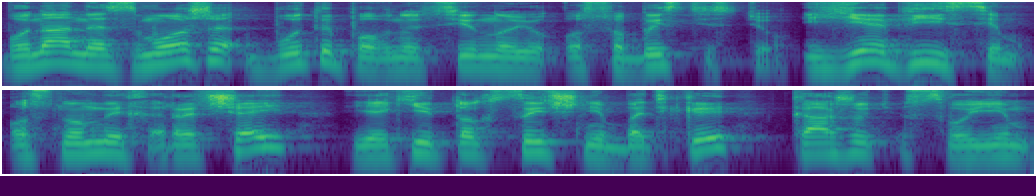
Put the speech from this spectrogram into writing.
вона не зможе бути повноцінною особистістю. Є вісім основних речей, які токсичні батьки кажуть своїм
